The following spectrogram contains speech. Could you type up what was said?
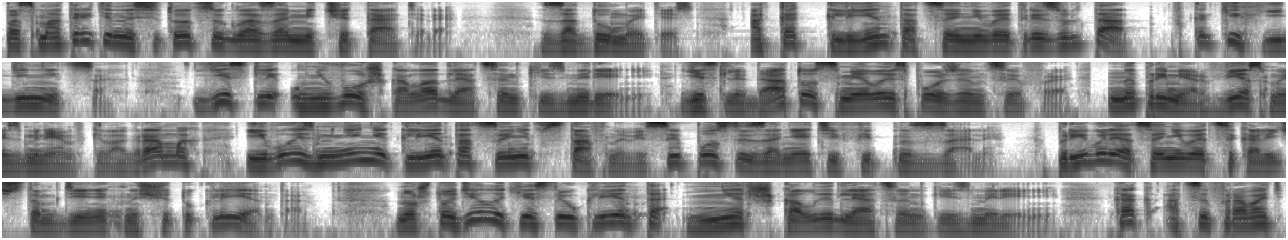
Посмотрите на ситуацию глазами читателя. Задумайтесь, а как клиент оценивает результат? В каких единицах? Есть ли у него шкала для оценки измерений? Если да, то смело используем цифры. Например, вес мы измеряем в килограммах, и его изменение клиент оценит, встав на весы после занятий в фитнес-зале. Прибыль оценивается количеством денег на счету клиента. Но что делать, если у клиента нет шкалы для оценки измерений? Как оцифровать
